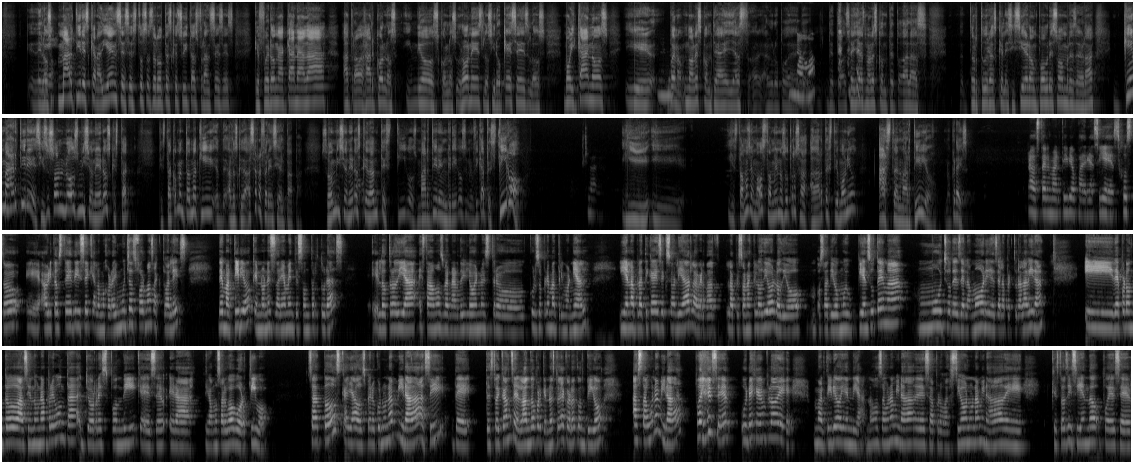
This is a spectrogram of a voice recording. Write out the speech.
de los mártires canadienses, estos sacerdotes jesuitas franceses que fueron a Canadá a trabajar con los indios, con los hurones, los iroqueses, los moicanos. Y bueno, no les conté a ellas, al grupo de, de, todas ellas, no les conté todas las torturas que les hicieron, pobres hombres, de verdad. ¡Qué mártires! Y esos son los misioneros que está, que está comentando aquí, a los que hace referencia el Papa. Son misioneros que dan testigos. Mártir en griego significa testigo. Claro. Y, estamos llamados también nosotros a, dar testimonio hasta el martirio, ¿no crees? Hasta el martirio, padre, así es. Justo eh, ahorita usted dice que a lo mejor hay muchas formas actuales de martirio que no necesariamente son torturas. El otro día estábamos Bernardo y yo en nuestro curso prematrimonial y en la plática de sexualidad, la verdad, la persona que lo dio, lo dio, o sea, dio muy bien su tema, mucho desde el amor y desde la apertura a la vida. Y de pronto, haciendo una pregunta, yo respondí que ese era, digamos, algo abortivo. O sea, todos callados, pero con una mirada así de, te estoy cancelando porque no estoy de acuerdo contigo. Hasta una mirada puede ser un ejemplo de, martirio hoy en día, ¿no? O sea, una mirada de desaprobación, una mirada de que estás diciendo puede ser,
